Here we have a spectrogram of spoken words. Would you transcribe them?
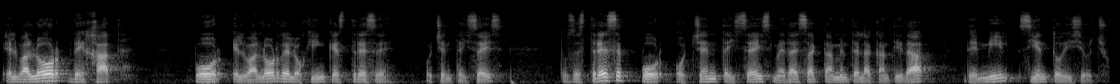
el valor de Hat por el valor de Elohim, que es 13 86. Entonces 13 por 86 me da exactamente la cantidad de 1118.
